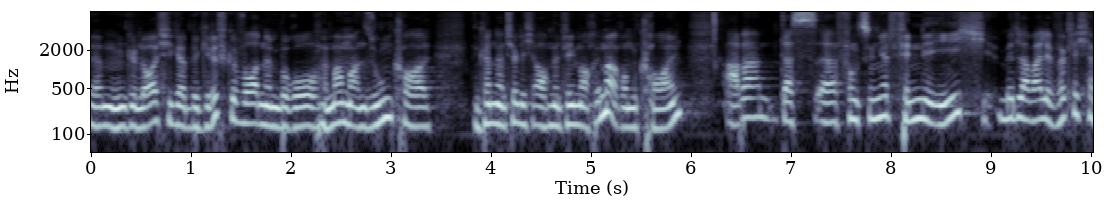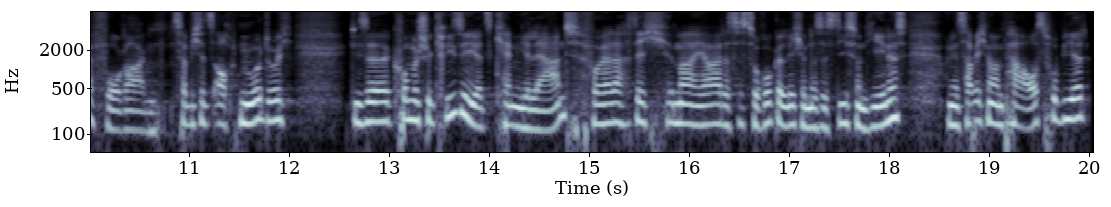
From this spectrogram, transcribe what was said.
ähm, geläufiger Begriff geworden im Büro. Wir machen mal einen Zoom-Call. Dann können natürlich auch mit wem auch immer rumcallen. Aber das äh, funktioniert, finde ich, mittlerweile wirklich hervorragend. Das habe ich jetzt auch nur durch diese komische Krise jetzt kennengelernt. Vorher dachte ich immer, ja, das ist so ruckelig und das ist dies und jenes. Und jetzt habe ich mal ein paar ausprobiert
